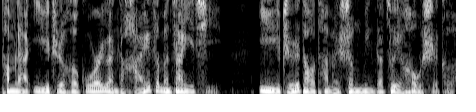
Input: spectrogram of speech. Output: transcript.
他们俩一直和孤儿院的孩子们在一起，一直到他们生命的最后时刻。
